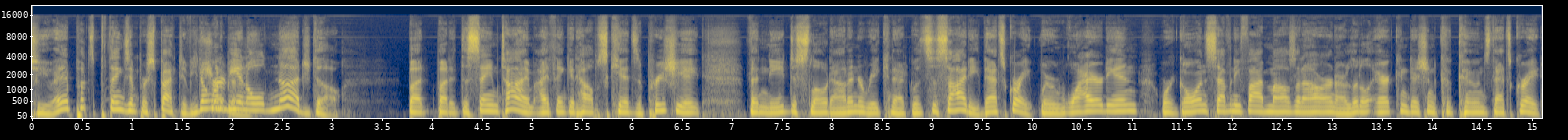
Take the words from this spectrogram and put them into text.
to you. And it puts things in perspective. You don't Sure want to be an old nudge, though. But but at the same time, I think it helps kids appreciate the need to slow down and to reconnect with society. That's great. We're wired in. We're going 75 miles an hour in our little air conditioned cocoons. That's great.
